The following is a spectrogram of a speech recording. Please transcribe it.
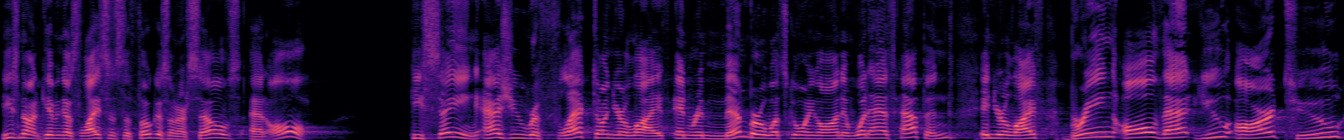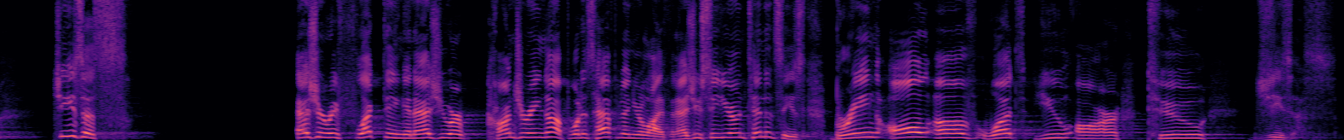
He's not giving us license to focus on ourselves at all. He's saying, as you reflect on your life and remember what's going on and what has happened in your life, bring all that you are to Jesus. As you're reflecting and as you are conjuring up what has happened in your life, and as you see your own tendencies, bring all of what you are to Jesus.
